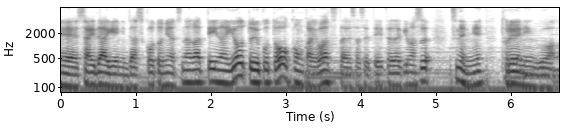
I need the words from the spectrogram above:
えー、最大限に出すことにはつながっていないよということを今回は伝えさせていただきます。常にねトレーニングは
